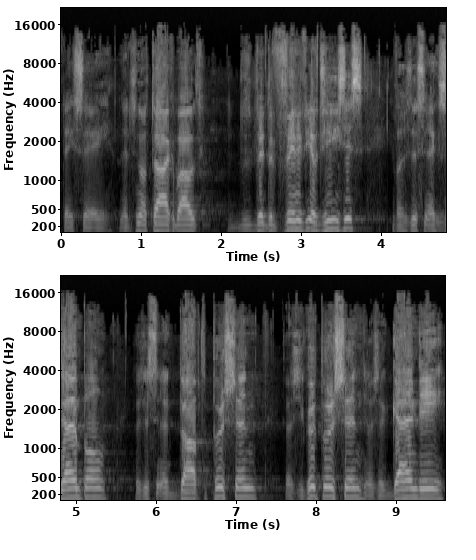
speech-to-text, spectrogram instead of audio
They say, let's not talk about the divinity of Jesus. It was just an example. He was just an adopted person. He was a good person. He was a Gandhi.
